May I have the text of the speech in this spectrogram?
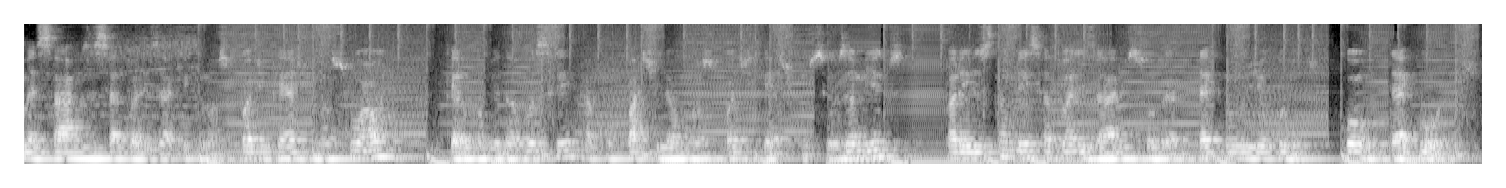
Começarmos a se atualizar aqui com o nosso podcast, o nosso áudio, quero convidar você a compartilhar o nosso podcast com seus amigos para eles também se atualizarem sobre a tecnologia conosco, com o TechWord.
